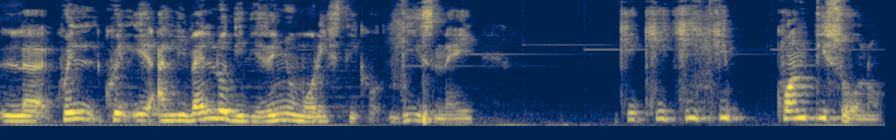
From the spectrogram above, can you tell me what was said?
il, quel, quel, a livello di disegno umoristico, Disney, chi, chi, chi, quanti sono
